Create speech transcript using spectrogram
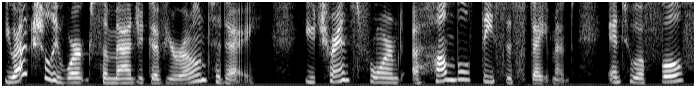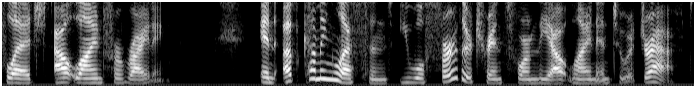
You actually worked some magic of your own today. You transformed a humble thesis statement into a full-fledged outline for writing. In upcoming lessons, you will further transform the outline into a draft,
